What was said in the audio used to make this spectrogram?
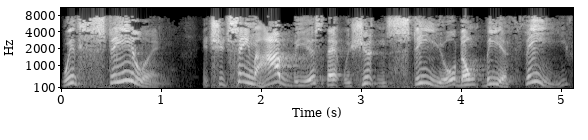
with stealing. It should seem obvious that we shouldn't steal, don't be a thief.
